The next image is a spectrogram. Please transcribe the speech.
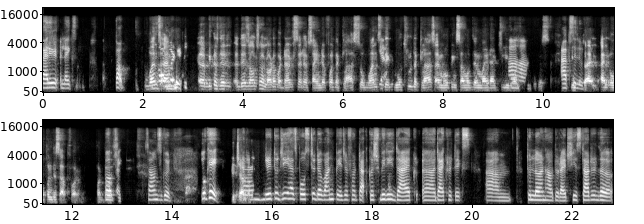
carried like po- once I'm forward it. hoping, uh, because there there's also a lot of adults that have signed up for the class. So once Yeah. they go through the class, I'm hoping some of them might actually want Uh-huh. to do this. Absolutely. So I'll, I'll open this up for for those. Perfect. Sounds good. Okay. Good job. And Rituji has posted a one pager for ta- Kashmiri diac- uh, diacritics um, to learn how to write. She started the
